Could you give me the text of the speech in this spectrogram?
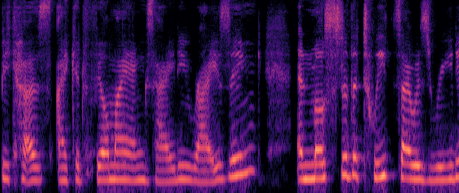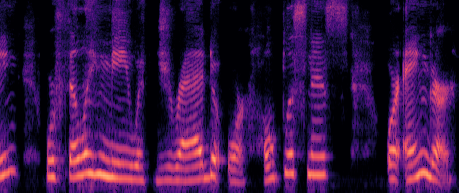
because I could feel my anxiety rising, and most of the tweets I was reading were filling me with dread or hopelessness or anger.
